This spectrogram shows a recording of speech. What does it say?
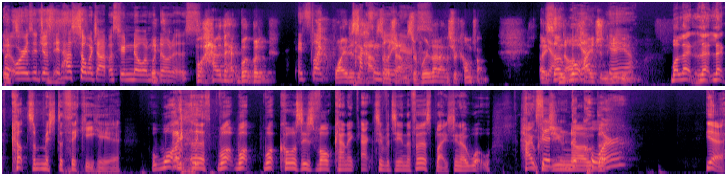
but, It's- or is it just it has so much atmosphere no one would notice? But how the heck, but, but It's like why does it have so much atmosphere? Where did that atmosphere come from? It's Yeah. So not what- hydrogen Yeah, yeah. helium. Well, let, let, let cut to Mr. Thicky here. What on earth? What what what causes volcanic activity in the first place? You know what? How Is could it you the know core? that? Yeah.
